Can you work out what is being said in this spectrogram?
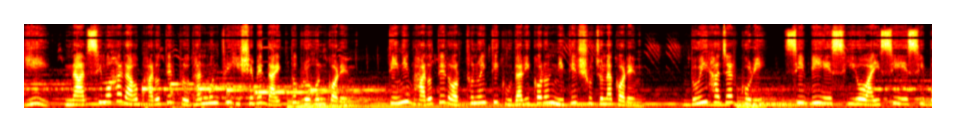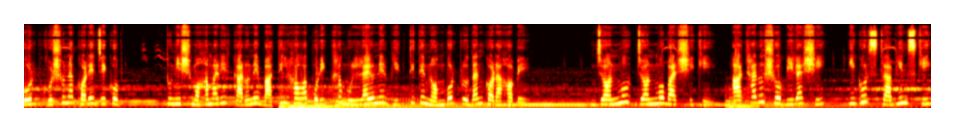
ঘি নারসিমহা রাও ভারতের প্রধানমন্ত্রী হিসেবে দায়িত্ব গ্রহণ করেন। তিনি ভারতের অর্থনৈতিক উদারীকরণ নীতির সূচনা করেন। দুই হাজার কুড়ি, সিবিএসই ও আইসিএসই বোর্ড ঘোষণা করে যে কোভিড উনিশ মহামারীর কারণে বাতিল হওয়া পরীক্ষা মূল্যায়নের ভিত্তিতে নম্বর প্রদান করা হবে। জন্ম, জন্মবার্ষিকী, আঠারোশো বিরাশি, ইগোর স্ট্রাভিনস্কি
